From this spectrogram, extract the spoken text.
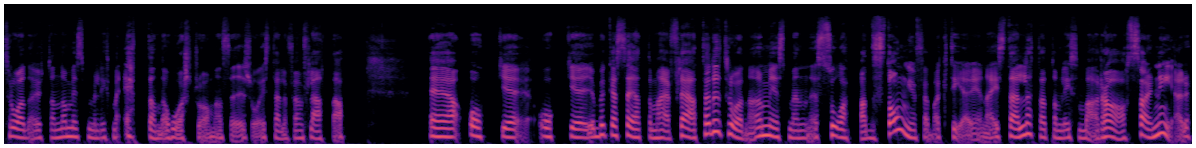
trådar utan de är som liksom ett enda hårstrå om man säger så, istället för en fläta. Eh, och, och jag brukar säga att de här flätade trådarna de är som en såpad stång för bakterierna istället att de liksom bara rasar ner.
